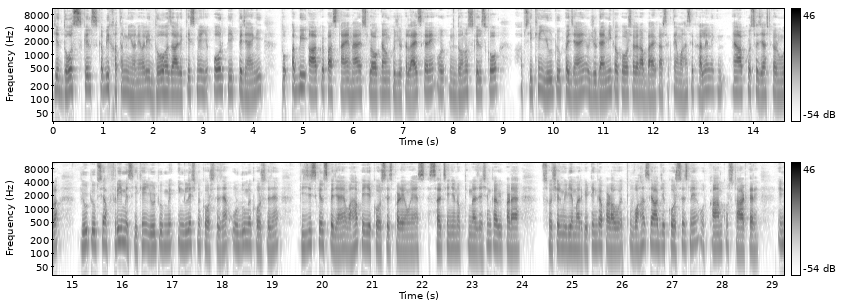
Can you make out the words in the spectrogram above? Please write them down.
ये दो स्किल्स कभी ख़त्म नहीं होने वाली। 2021 में ये और पीक पे जाएँगी तो अभी आपके पास टाइम है, इस लॉकडाउन को यूटिलाइज़ करें और इन दोनों स्किल्स को आप सीखें यूट्यूब पे जाएँ और यूडेमी का कोर्स अगर आप बाय कर सकते हैं, वहाँ से कर लें, लेकिन मैं आपको सजेस्ट करूँगा यूट्यूब से आप फ्री में सीखें यूट्यूब में इंग्लिश में कोर्सेज हैं उर्दू में कोर्सेज हैं डिजी स्किल्स पे जाएँ, वहाँ पे ये कोर्सेज पड़े हुए हैं सर्च इंजन ऑप्टिमाइजेशन का भी पढ़ा है सोशल मीडिया मार्केटिंग का पढ़ा हुआ है तो वहाँ से आप ये कोर्सेज लें और काम को स्टार्ट करें। इन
